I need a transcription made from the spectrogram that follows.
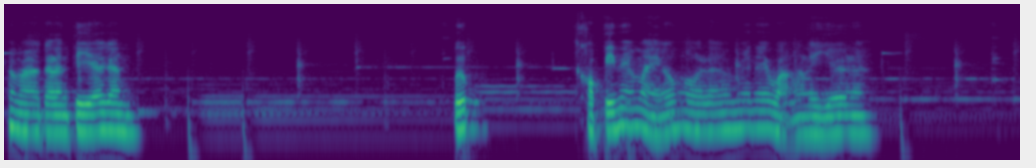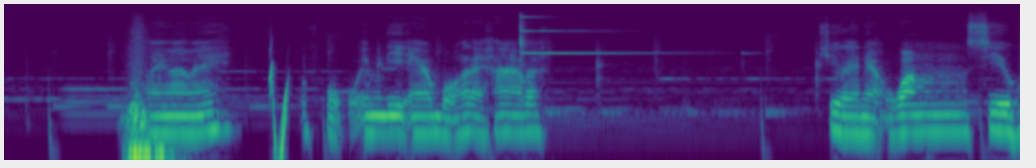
ถ้ามาการันตีแล้วกันปุ๊บขอปีใหม่ๆก็พอแล้วไม่ได้หวังอะไรเยอะนะไปมาไหมโอ้โห MDL บวกเท่าไหร่ห้าป่ะ ชื่ออะไรเนี่ย วังซีโฮ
